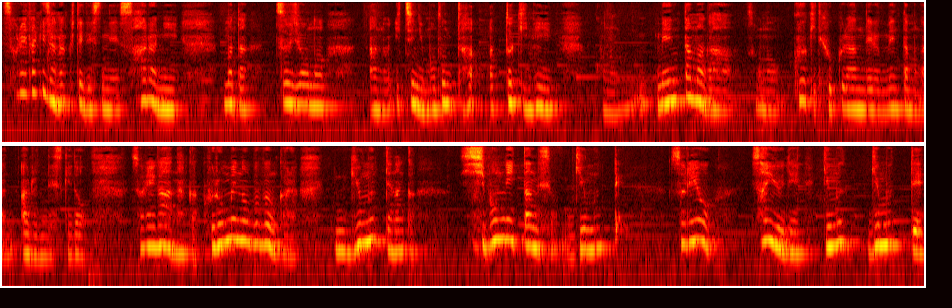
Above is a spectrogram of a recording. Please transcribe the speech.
それだけじゃなくてですねさらにまた通常のあの位置に戻った時にこの目ん玉がその空気で膨らんでる目ん玉があるんですけどそれがなんか黒目の部分からギュムってなんかしぼんでいったんですよ。ギュムって。それを左右でギュムギュムって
